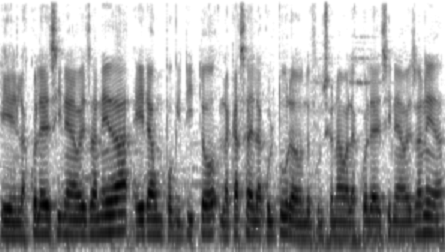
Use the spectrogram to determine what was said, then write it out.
En la Escuela de Cine de Avellaneda era un poquitito la Casa de la Cultura donde funcionaba la Escuela de Cine de Avellaneda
